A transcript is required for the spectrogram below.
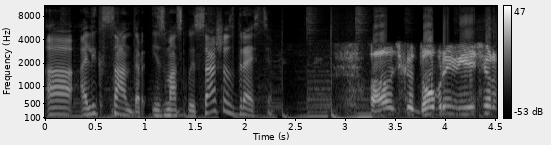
а, Александр из Москвы. Саша, здрасте. Аллочка, добрый вечер.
